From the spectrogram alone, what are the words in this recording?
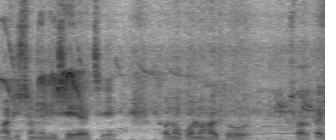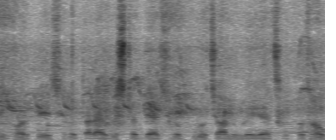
মাটির সঙ্গে মিশে গেছে। কোনো কোনো হয়তো সরকারি ঘর পেয়েছিল, তার অ্যাডভেস্টার দেওয়া ছিল, পুরো চাল উড়ে গেছে। কোথাও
